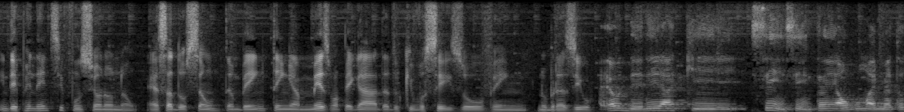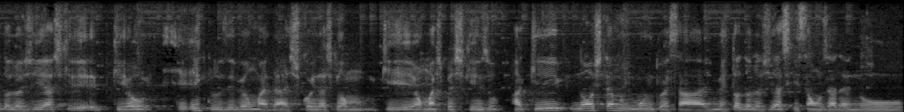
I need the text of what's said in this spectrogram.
independente se funciona ou não. Essa adoção também tem a mesma pegada do que vocês ouvem no Brasil? Eu diria que sim, sim, tem algumas metodologias que, que eu, inclusive uma das coisas que eu, que eu mais pesquiso. Aqui nós temos muito essas metodologias que são usadas no,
